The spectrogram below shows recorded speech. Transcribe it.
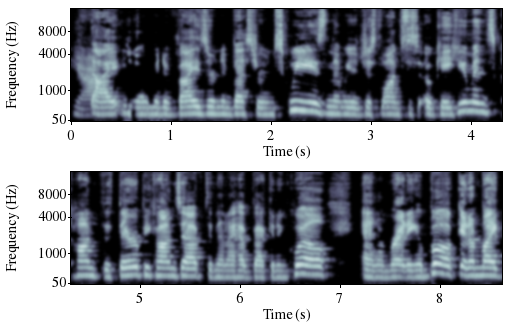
yeah. I, you know, I'm an advisor and investor in Squeeze. And then we had just launched this OK Humans con the therapy concept. And then I have Beckett and Quill and I'm writing a book. And I'm like,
